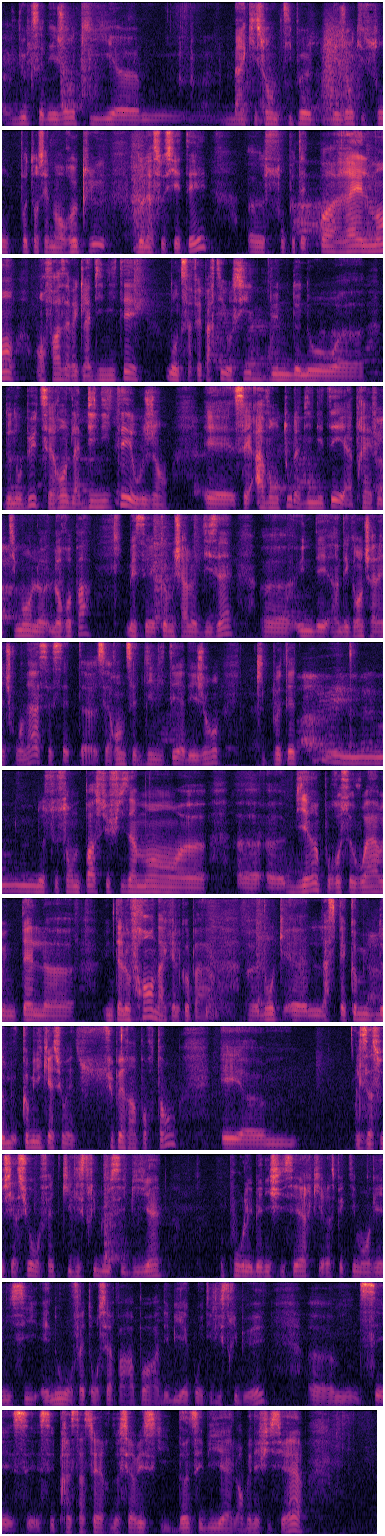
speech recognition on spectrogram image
euh, vu que c'est des gens qui, ben, qui sont un petit peu des gens qui sont potentiellement reclus de la société, sont peut-être pas réellement en phase avec la dignité. Donc ça fait partie aussi d'une de nos, de nos buts, c'est rendre la dignité aux gens. Et c'est avant tout la dignité et après effectivement le repas. Mais c'est comme Charlotte disait, euh, une des, un des grands challenges qu'on a, euh, c'est rendre cette dignité à des gens qui peut-être ne se sentent pas suffisamment euh, bien pour recevoir une telle, une telle offrande à quelque part. Donc l'aspect de communication est super important et les associations en fait qui distribuent ces billets pour les bénéficiaires qui respectivement viennent ici, et nous, en fait, on sert par rapport à des billets qui ont été distribués. Euh, ces, prestataires de services qui donnent ces billets à leurs bénéficiaires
